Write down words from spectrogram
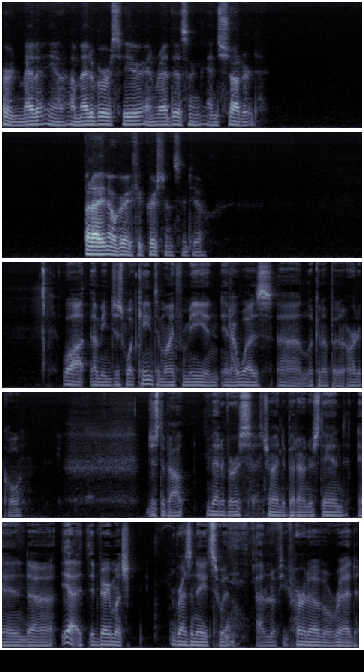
heard meta, you know, a metaverse here and read this and, and shuddered. But I know very few Christians who do. Well, I mean, just what came to mind for me, and, and I was uh, looking up an article just about metaverse, trying to better understand. And uh, yeah, it, it, very much resonates with, I don't know if you've heard of or read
